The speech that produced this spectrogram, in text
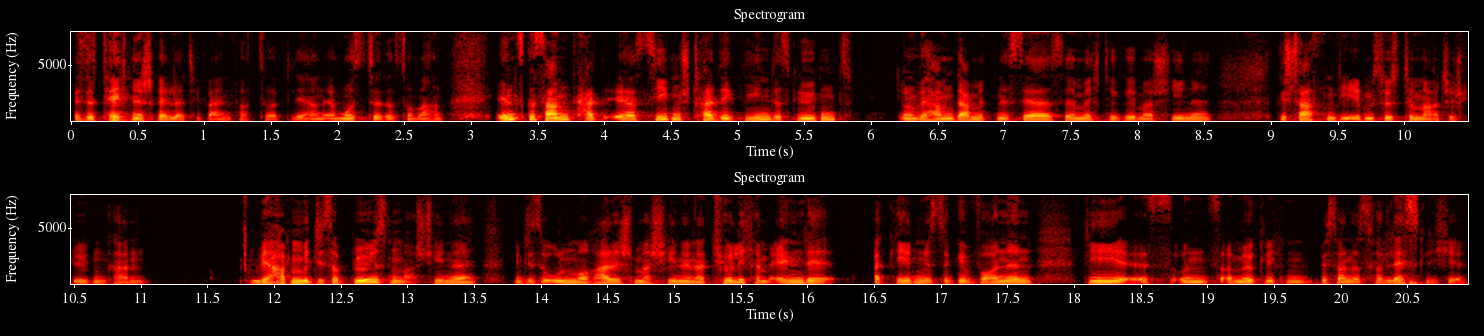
Es ist technisch relativ einfach zu erklären. Er musste das so machen. Insgesamt hat er sieben Strategien des Lügens Und wir haben damit eine sehr, sehr mächtige Maschine geschaffen, die eben systematisch lügen kann. Wir haben mit dieser bösen Maschine, mit dieser unmoralischen Maschine natürlich am Ende Ergebnisse gewonnen, die es uns ermöglichen, besonders verlässliche,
